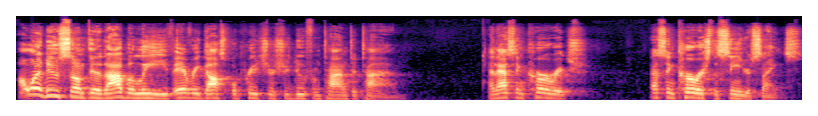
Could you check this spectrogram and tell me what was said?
I want to do something that I believe every gospel preacher should do from time to time. And that's encourage Let's encourage the senior saints.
